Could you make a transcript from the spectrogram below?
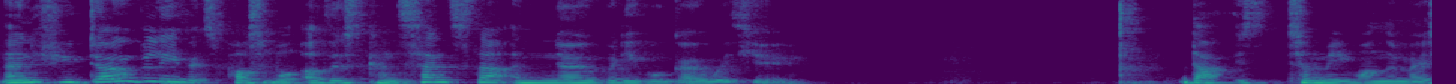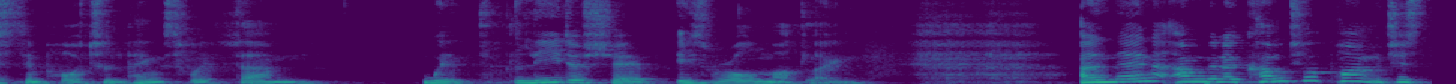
And if you don't believe it's possible, others can sense that and nobody will go with you. That is, to me, one of the most important things with, um, with leadership is role modeling. And then I'm going to come to a point which is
